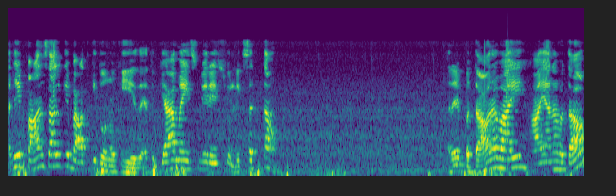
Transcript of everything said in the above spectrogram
अच्छा ये पाँच साल के बाद की दोनों की एज है तो क्या मैं इसमें रेशियो लिख सकता हूँ? अरे, बताओ ना भाई हाँ या ना बताओ,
